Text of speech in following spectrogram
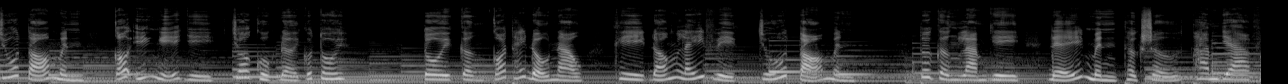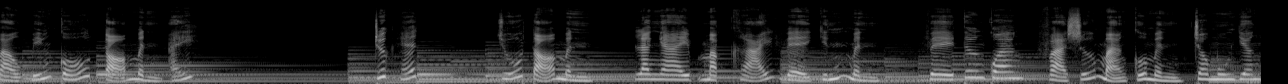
Chúa tỏ mình có ý nghĩa gì cho cuộc đời của tôi? Tôi cần có thái độ nào khi đón lấy việc Chúa tỏ mình? Tôi cần làm gì để mình thực sự tham gia vào biến cố tỏ mình ấy? Trước hết, Chúa tỏ mình là Ngài mặc khải về chính mình, về tương quan và sứ mạng của mình cho muôn dân.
